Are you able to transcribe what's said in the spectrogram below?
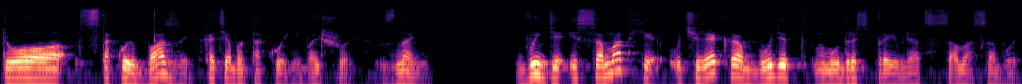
то с такой базой, хотя бы такой небольшой, знаний, Выйдя из самадхи, у человека будет мудрость проявляться сама собой.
